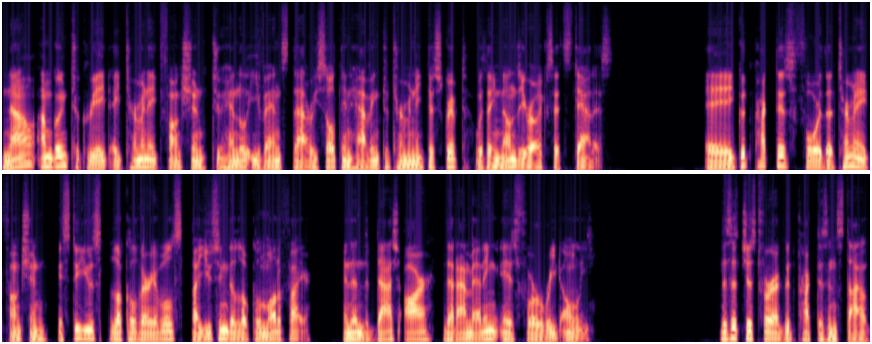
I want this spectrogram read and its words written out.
Now I'm going to create a terminate function to handle events that result in having to terminate the script with a non-zero exit status. A good practice for the terminate function is to use local variables by using the local modifier, and then the dash r that I'm adding is for read only. This is just for a good practice and style,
